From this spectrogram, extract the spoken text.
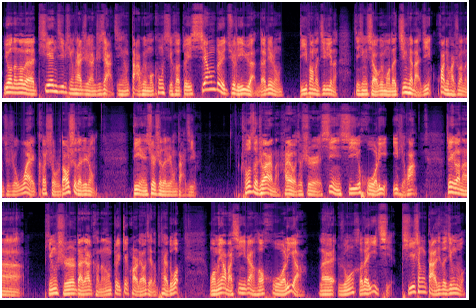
又能够在天基平台支援之下进行大规模空袭和对相对距离远的这种敌方的基地呢进行小规模的精确打击。换句话说呢，就是外科手术刀式的这种点穴式的这种打击。除此之外呢，还有就是信息火力一体化，这个呢，平时大家可能对这块了解的不太多。我们要把信息战和火力啊来融合在一起，提升打击的精度，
